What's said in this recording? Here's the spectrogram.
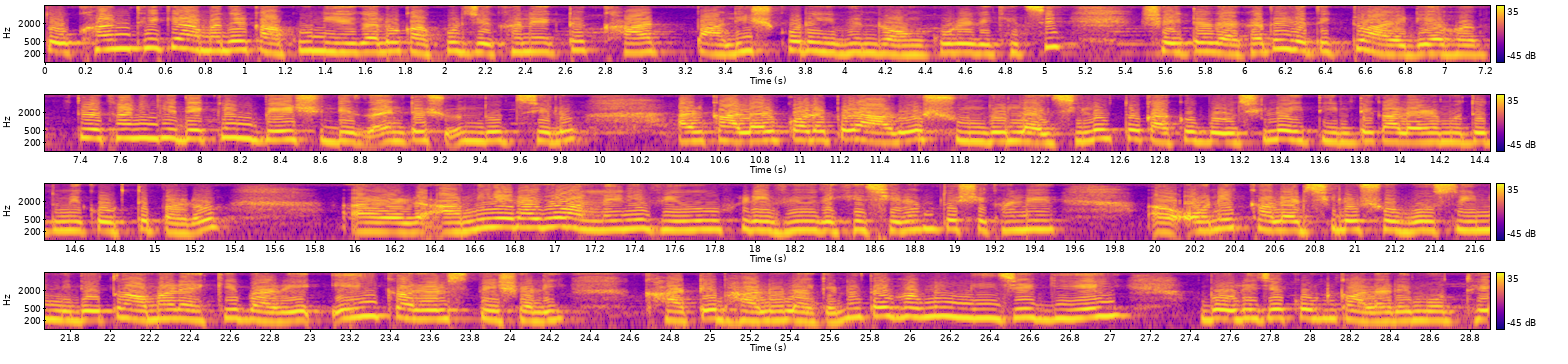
তো ওখান থেকে আমাদের কাকু নিয়ে গেল। কাকুর যেখানে একটা খাট পালিশ করে ইভেন রং করে রেখেছে, সেইটা দেখাতে যাতে একটু আইডিয়া হয়। তো এখানে গিয়ে দেখলাম বেশ ডিজাইনটা সুন্দর ছিল, আর কালার করার পরে আরও সুন্দর লাগছিল। তো কাকু বলছিল, এই তিনটে কালারের মধ্যে তুমি করতে পারো। আর আমি এর আগে অনলাইনে ভিউ রিভিউ দেখেছিলাম। তো সেখানে অনেক কালার ছিল, সবুজ, নীল মিলে তো আমার একেবারে এই কালার স্পেশালি খাটে ভালো লাগে না। তাই ভাবলাম নিজে গিয়েই বলি যে কোন কালারের মধ্যে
